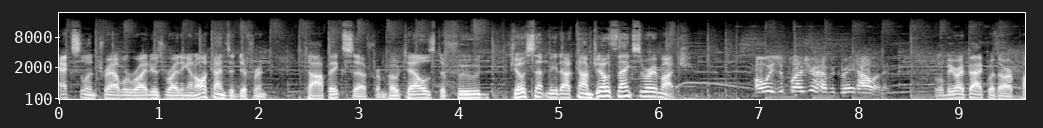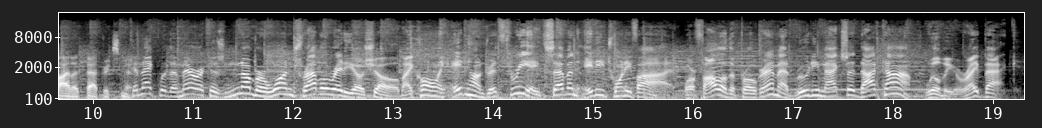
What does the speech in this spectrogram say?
excellent travel writers writing on all kinds of different topics, uh, from hotels to food. joesentme.com. Joe, thanks very much. Always a pleasure. Have a great holiday. We'll be right back with our pilot, Patrick Smith. Connect with America's number one travel radio show by calling 800 387 8025 or follow the program at rudymaxa.com. We'll be right back.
